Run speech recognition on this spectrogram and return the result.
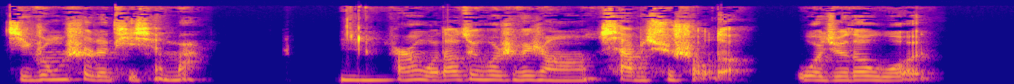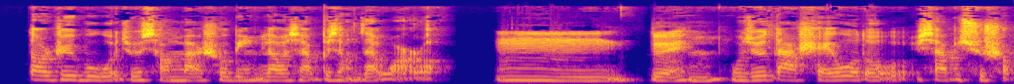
集中式的体现吧。嗯，反正我到最后是非常下不去手的。我觉得我到这步我就想把手柄撂下，不想再玩了。嗯，对，嗯，我觉得打谁我都下不去手。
